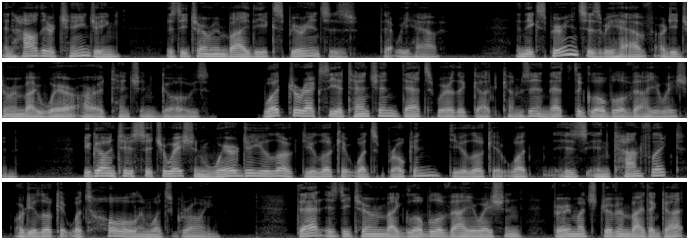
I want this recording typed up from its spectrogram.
And how they're changing is determined by the experiences that we have. And the experiences we have are determined by where our attention goes. What directs the attention? That's where the gut comes in. That's the global evaluation. You go into a situation, where do you look? Do you look at what's broken? Do you look at what is in conflict? Or do you look at what's whole and what's growing? That is determined by global evaluation, very much driven by the gut,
